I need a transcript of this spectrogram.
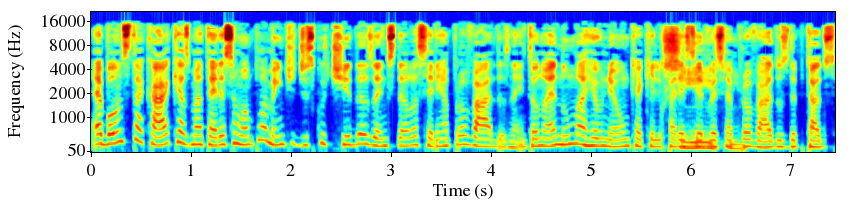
É bom destacar que as matérias são amplamente discutidas antes delas serem aprovadas, né? Então, não é numa reunião que aquele parecer sim, vai ser sim. aprovado. Os deputados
